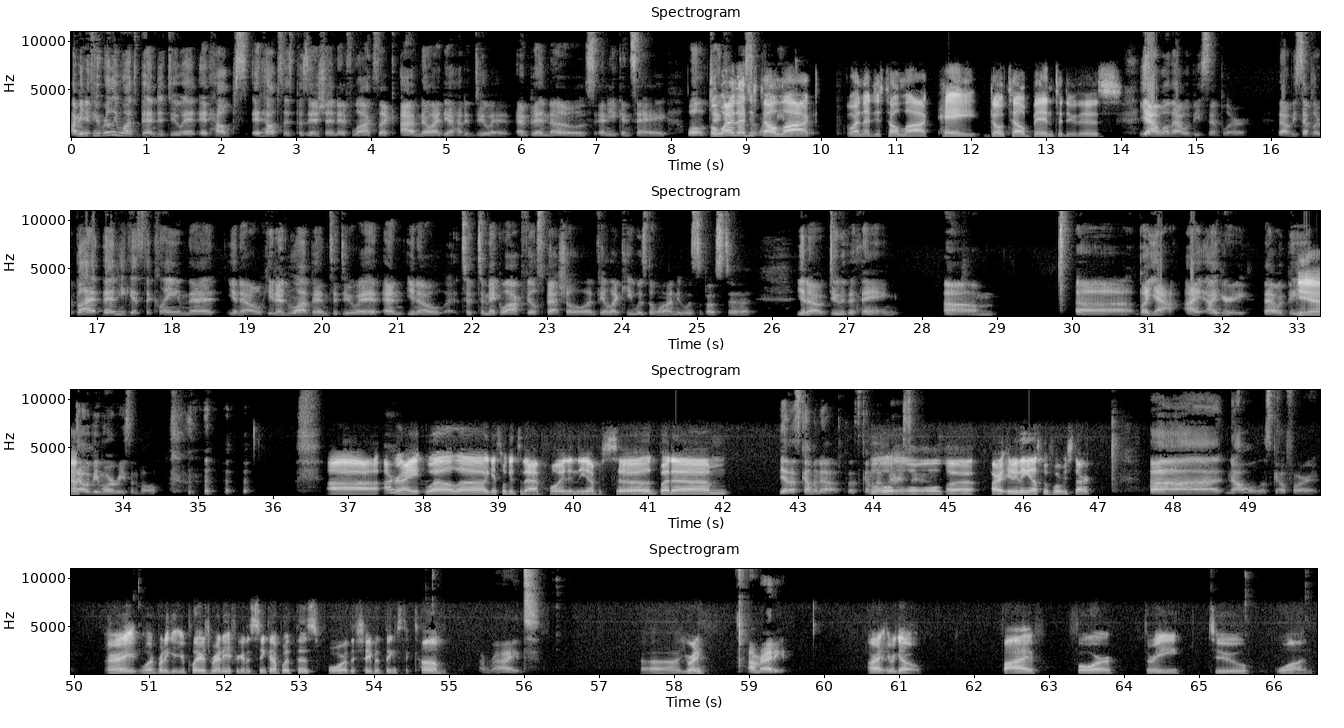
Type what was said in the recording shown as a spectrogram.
I mean, if he really wants Ben to do it, it helps. It helps his position if Locke's like, I have no idea how to do it, and Ben knows, and he can say, "Well, But why Jacob not must just tell wanted me to do Locke? it." Why not just tell Locke, hey, go tell Ben to do this? Yeah, well, that would be simpler. That would be simpler. But then he gets to claim that you know he didn't want Ben to do it, and you know to to make Locke feel special and feel like he was the one who was supposed to, you know, do the thing. Um. Uh. But yeah, I I agree. That would be Yeah. that would be more reasonable. Uh, all right. Well, uh, I guess we'll get to that point in the episode. But um, yeah, that's coming up. That's coming up very soon. Uh, all right. Anything else before we start? Uh, no, let's go for it. All right. Well, everybody, get your players ready if you're going to sync up with this for the shape of things to come. All right, Uh, you ready? I'm ready. All right. Here we go. Five, four, three, two, one.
